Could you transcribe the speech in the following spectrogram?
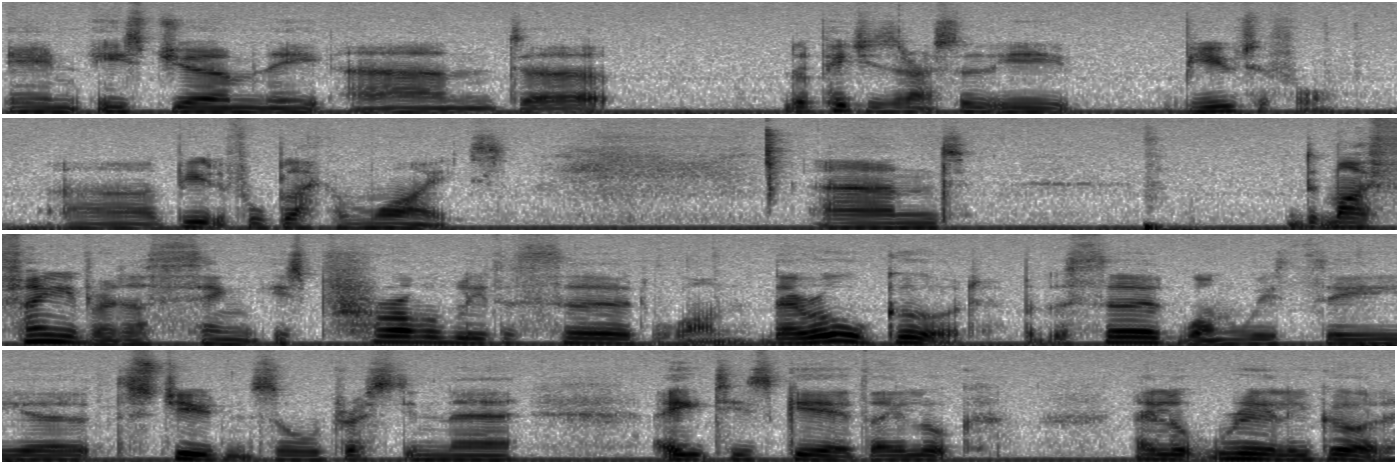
in East Germany, and uh, the pictures are absolutely beautiful, uh, beautiful black and white. And my favourite, I think, is probably the third one. They're all good, but the third one with the, uh, the students all dressed in their 80s gear, they look they look really good.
